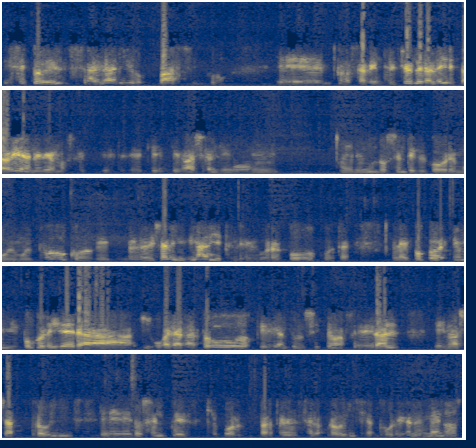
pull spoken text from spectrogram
es esto del salario básico. Eh, o sea la intención de la ley está bien digamos eh, eh, que, que no haya ningún eh, ningún docente que cobre muy muy poco que ni- nadie tendría que cobrar poco ta- la poco, un poco la idea era igualar a todos, que ante un sistema federal eh, no haya eh, docentes que por pertenecer a provincias pobres ganen menos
